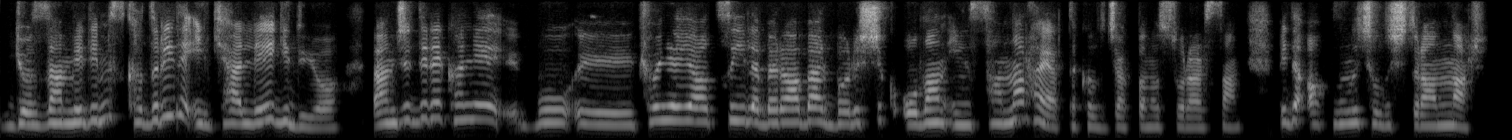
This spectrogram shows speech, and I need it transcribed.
gözlemlediğimiz kadarıyla ilkelliğe gidiyor. Bence direkt hani bu e, köy hayatıyla beraber barışık olan insanlar hayatta kalacak bana sorarsan. Bir de aklını çalıştıranlar.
